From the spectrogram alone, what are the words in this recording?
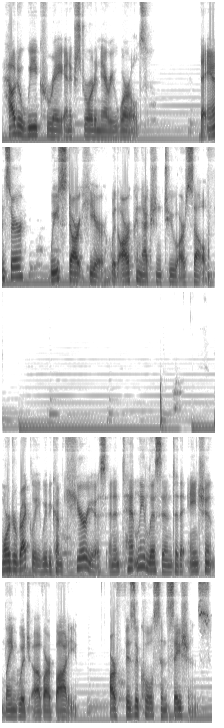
how do we create an extraordinary world? The answer we start here with our connection to ourself. More directly, we become curious and intently listen to the ancient language of our body, our physical sensations.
